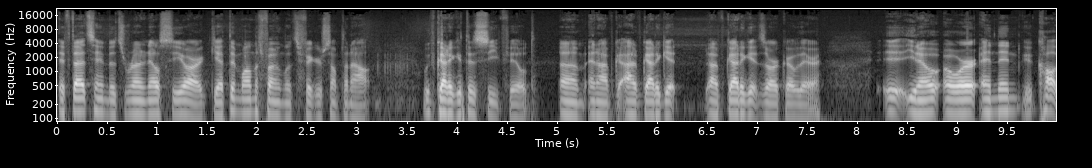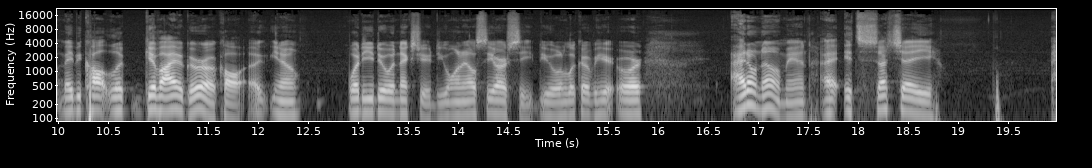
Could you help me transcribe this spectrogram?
if that's him that's running LCR, get them on the phone. Let's figure something out. We've got to get this seat filled, um, and I've got, I've got to get I've got to get Zarco there, I- you know, or and then call maybe call look give Ai Ogura a call. Uh, you know, what are you doing next year? Do you want an LCR seat? Do you want to look over here? Or I don't know, man. I, it's such a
